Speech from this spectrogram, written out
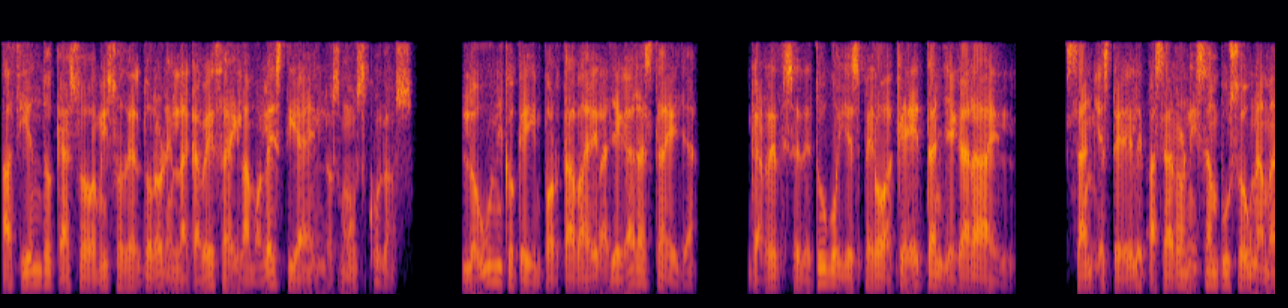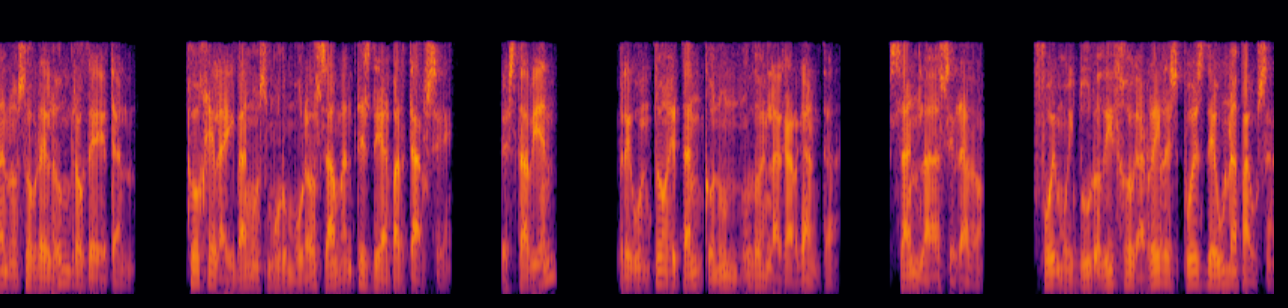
haciendo caso omiso del dolor en la cabeza y la molestia en los músculos. Lo único que importaba era llegar hasta ella. Garrett se detuvo y esperó a que Ethan llegara a él. Sam y Estelle pasaron y Sam puso una mano sobre el hombro de Ethan. Cógela y vamos, murmuró Sam antes de apartarse. ¿Está bien? preguntó Ethan con un nudo en la garganta. Sam la ha sedado. Fue muy duro, dijo Garrett después de una pausa.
